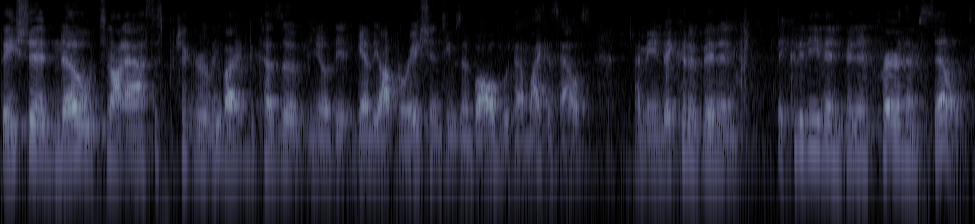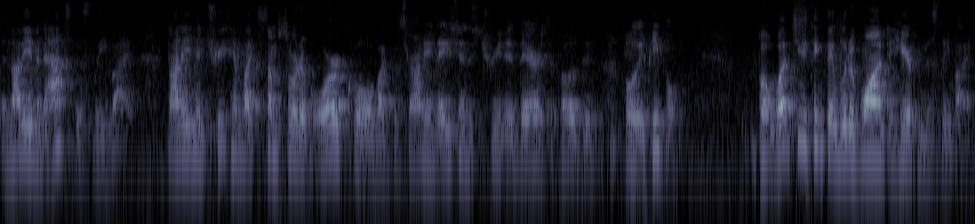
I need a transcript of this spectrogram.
They should know to not ask this particular Levite because of you know the, again the operations he was involved with at Micah's house. I mean, they could have been in they could have even been in prayer themselves and not even asked this Levite not even treat him like some sort of oracle like the surrounding nations treated their supposed holy people. But what do you think they would have wanted to hear from this Levite?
